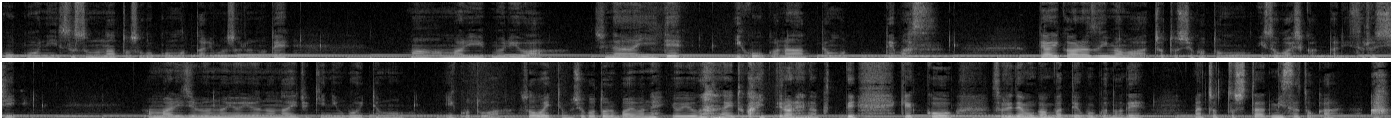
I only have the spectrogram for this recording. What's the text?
方向に進むなとすごく思ったりもするのでまああんまり無理はしないでいこうかなって思ってます。で相変わらず今はちょっと仕事も忙しかったりするしあんまり自分の余裕のない時に動いてもいいことはそうは言っても仕事の場合はね余裕がないとか言ってられなくって 結構それでも頑張って動くので、まあ、ちょっとしたミスとかあ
